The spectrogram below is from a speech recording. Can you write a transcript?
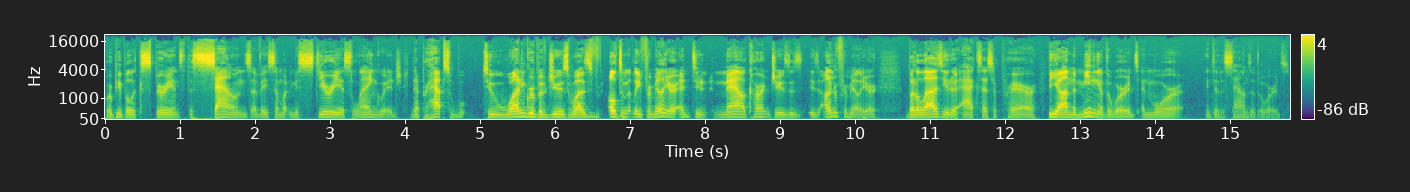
where people experience the sounds of a somewhat mysterious language that perhaps to one group of Jews was ultimately familiar, and to now current Jews is, is unfamiliar, but allows you to access a prayer beyond the meaning of the words and more into the sounds of the words.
